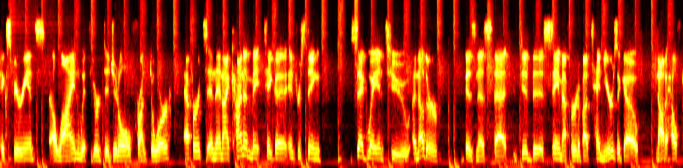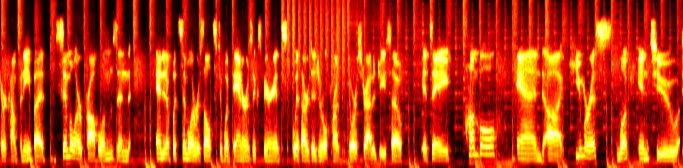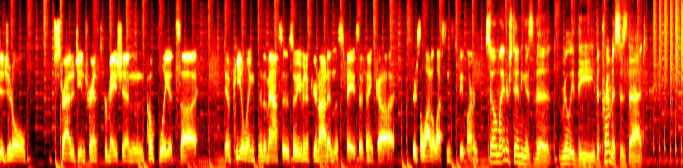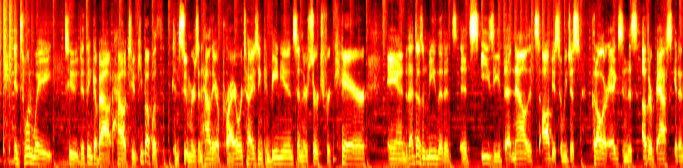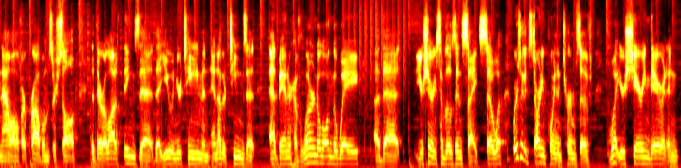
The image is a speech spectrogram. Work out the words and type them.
experience align with your digital front door efforts. And then I kind of take an interesting segue into another business that did this same effort about 10 years ago, not a healthcare company, but similar problems and ended up with similar results to what Banner has experienced with our digital front door strategy. So it's a humble and uh, humorous look into digital strategy and transformation. Hopefully, it's uh, appealing to the masses. So even if you're not in the space, I think uh, there's a lot of lessons to be learned. So my understanding is the really the the premise is that it's one way to, to think about how to keep up with consumers and how they are prioritizing convenience and their search for care and that doesn't mean that it's it's easy that now it's obvious and we just put all our eggs in this other basket and now all of our problems are solved. That there are a lot of things that that you and your team and, and other teams at, at banner have learned along the way uh, that you're sharing some of those insights. So what where's a good starting point in terms of what you're sharing there? And, and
